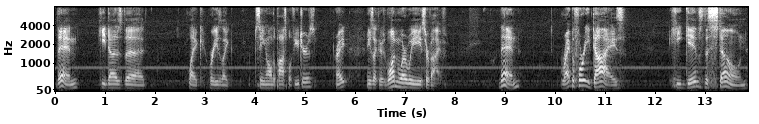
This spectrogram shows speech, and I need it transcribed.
Then he does the like where he's like seeing all the possible futures, right? And he's like, there's one where we survive. Then, right before he dies, he gives the stone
